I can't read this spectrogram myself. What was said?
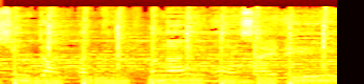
ရှင်တိုင်းပတ်မငိုင်းငိုင်းဆိုင်လေး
